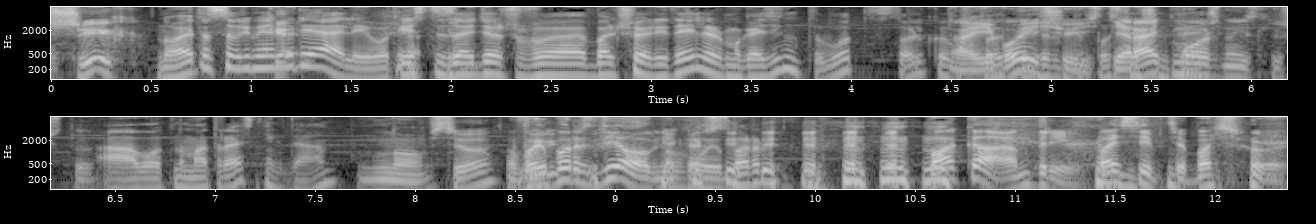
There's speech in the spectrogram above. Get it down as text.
Больших. Но это современные реалии. Вот если ты зайдешь в большой ритейлер, магазин, то вот столько. А его еще и стирать 5. можно, если что. А вот наматрасник, да. Ну, Все. выбор сделал, мне кажется. Выбор. Пока, Андрей. Спасибо тебе большое.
